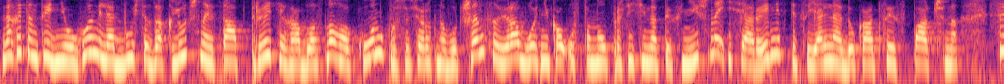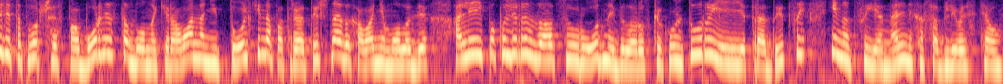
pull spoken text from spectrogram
На гэтым тыдні ў гомелі адбыўся заключны этап трэцяга абласнога конкурсу сярод навучэнцаў і работнікаў устаноў прафесійна-тэхнічнай і сярэдняй спецыяльнай адукацыі спадчына. Сёлета творчае спаборніцтва было накіравана не толькі на патрыятычнае выхаванне моладзі, але і папулярызацыю роднай беларускай культуры, яе традыцый і нацыянальных асаблівасцяў.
